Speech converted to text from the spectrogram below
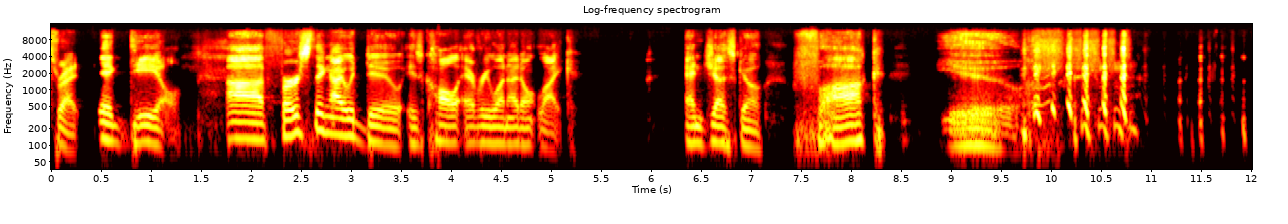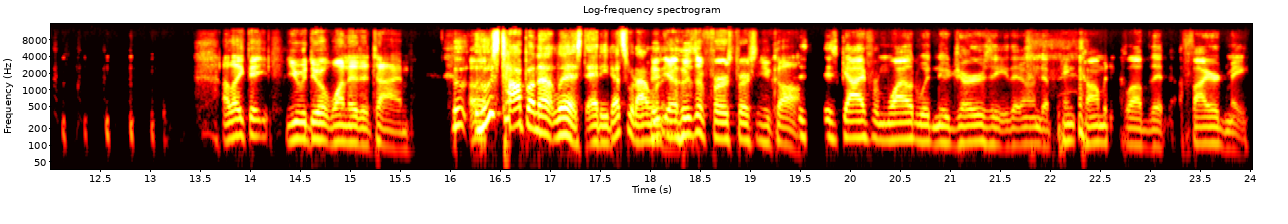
That's right. Big deal. Uh, first thing I would do is call everyone I don't like and just go, fuck you. I like that you would do it one at a time. Who, Uh, who's top on that list, Eddie? That's what I Who- want. yeah, who's the first person you call? this, this guy from Wildwood, New Jersey, that owned a pink comedy club that fired me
